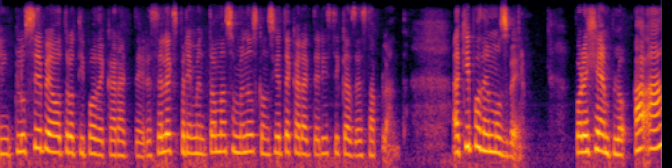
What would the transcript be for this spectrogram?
inclusive otro tipo de caracteres. Él experimentó más o menos con siete características de esta planta. Aquí podemos ver por ejemplo, AA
